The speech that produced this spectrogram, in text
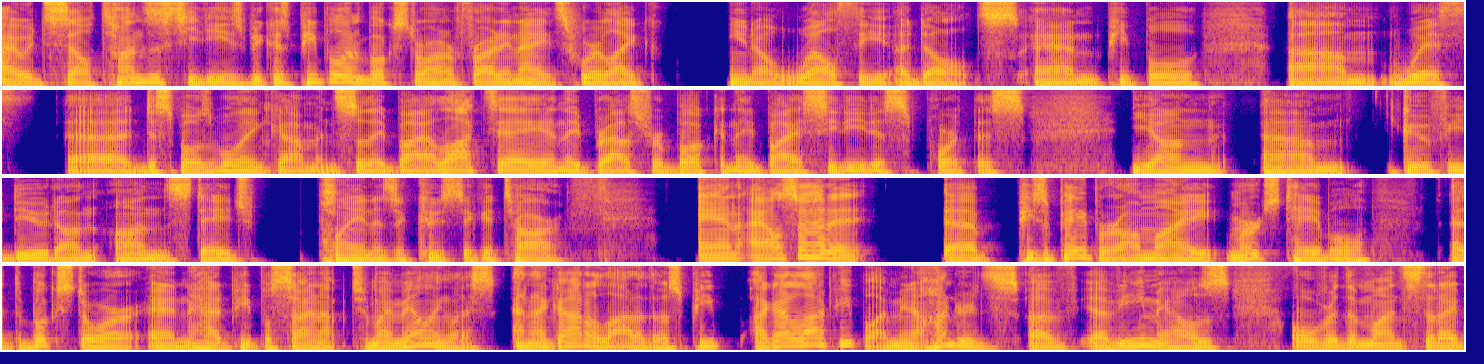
I would sell tons of CDs because people in a bookstore on Friday nights were like, you know, wealthy adults and people um, with uh, disposable income. And so they'd buy a latte and they'd browse for a book and they'd buy a CD to support this young, um, goofy dude on, on stage playing his acoustic guitar. And I also had a, a piece of paper on my merch table at the bookstore and had people sign up to my mailing list. And I got a lot of those people. I got a lot of people. I mean, hundreds of, of emails over the months that I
